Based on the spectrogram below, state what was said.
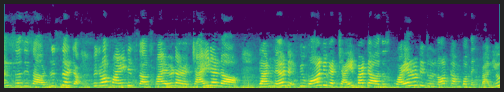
answer, this uh, result, uh, we cannot find its uh, square root or a child and uh, done it. If you want, you can try it, but uh, the square root it will not come for that value.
